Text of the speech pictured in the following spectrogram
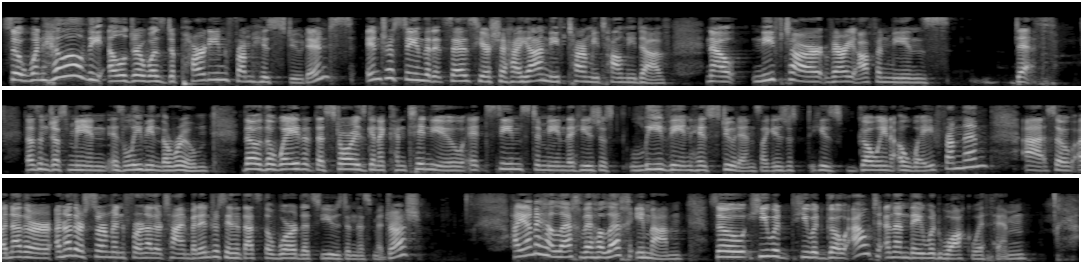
So when Hillel the elder was departing from his students, interesting that it says here, Shehaya niftar mitalmidav. Now, niftar very often means death. Doesn't just mean is leaving the room. Though the way that the story is going to continue, it seems to mean that he's just leaving his students, like he's just he's going away from them. Uh, so another another sermon for another time. But interesting that that's the word that's used in this midrash imam. So he would he would go out and then they would walk with him.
